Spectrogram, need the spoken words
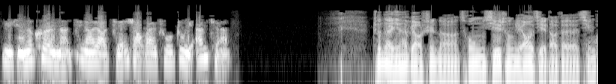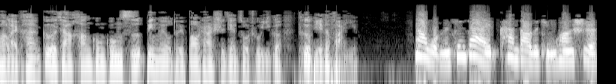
旅行的客人呢，尽量要减少外出，注意安全。陈彩银还表示呢，从携程了解到的情况来看，各家航空公司并没有对爆炸事件做出一个特别的反应。那我们现在看到的情况是，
